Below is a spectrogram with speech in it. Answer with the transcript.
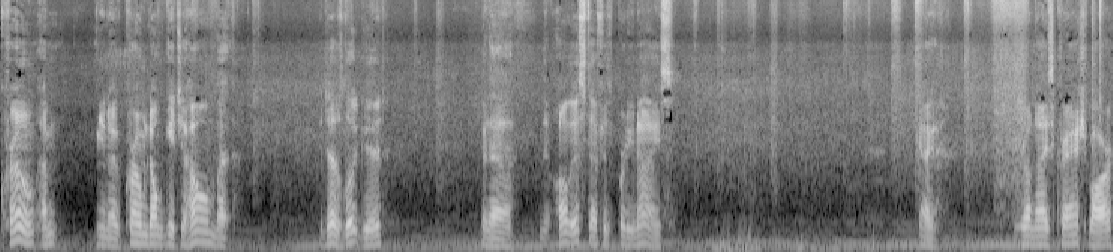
chrome. I'm, you know, chrome don't get you home, but it does look good. But uh, all this stuff is pretty nice. Got a real nice crash bar.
